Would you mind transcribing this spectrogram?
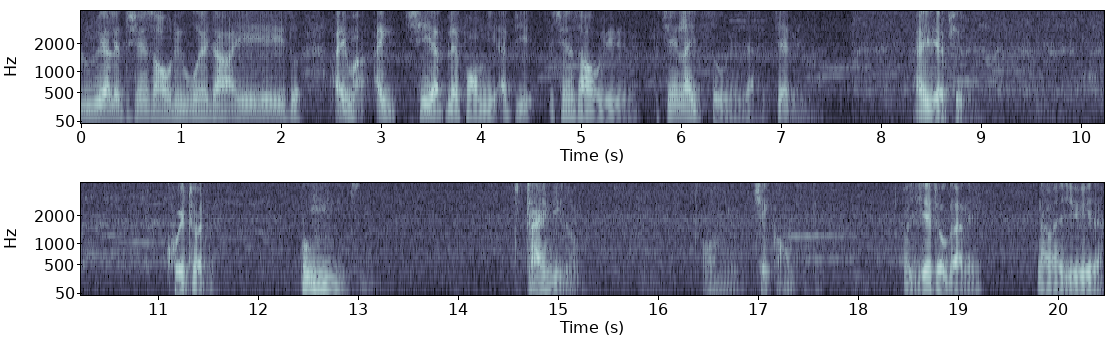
လူတွေကလည်းတချင်းစာအုပ်တွေဝယ်ကြအေးအေးဆိုအဲ့မှာအဲ့ရှေ့က platform ကြီးအပြည့်တချင်းစာအုပ်လေးတွေနဲ့တချင်းလိုက်ဆိုနေကြတယ်ကြက်နေကြတယ်အဲ့ဒီအဖြစ်တယ်ခွေထွက်တယ်ဘုံတိုင်းပြီးတော့ အော်ချစ်ကောင်းပြီတော့ဟိုရဲထုတ်ကလည်းနာမည်ရွေးတာ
